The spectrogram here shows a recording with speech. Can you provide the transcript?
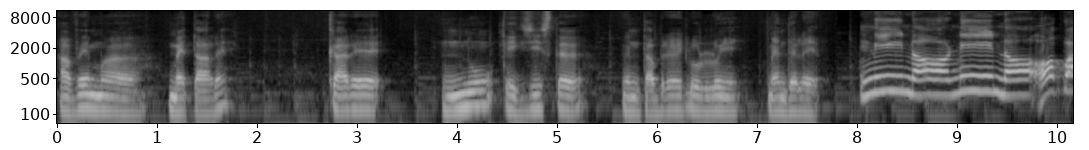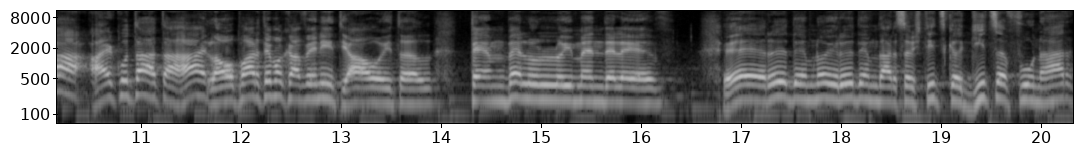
avem uh, metale care nu există în tabelul lui Mendeleev. Nino, Nino, opa, hai cu tata, hai, la o parte mă că a venit, ia uite-l, tembelul lui Mendeleev. E, râdem, noi râdem, dar să știți că Ghiță Funar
